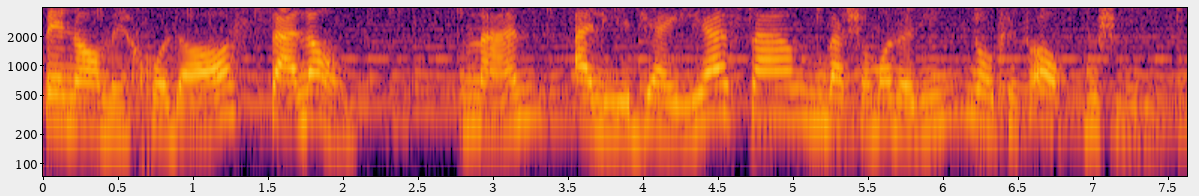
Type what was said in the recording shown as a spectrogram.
به نام خدا سلام. من علی جلیلی هستم و شما دارین نو کتاب گوش میدین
